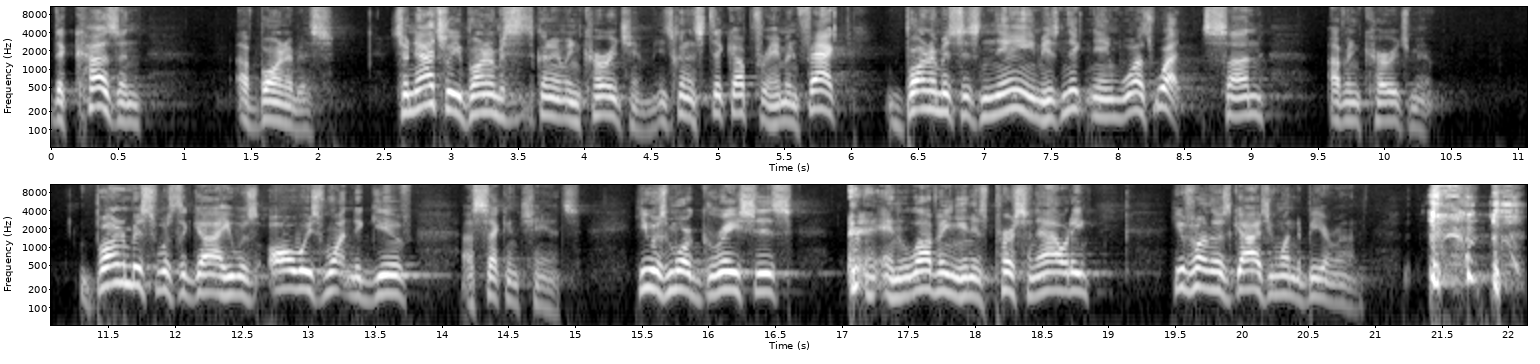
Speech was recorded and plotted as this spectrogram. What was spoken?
the cousin of Barnabas." So naturally, Barnabas is going to encourage him. He's going to stick up for him. In fact, Barnabas' name, his nickname was what? Son of encouragement. Barnabas was the guy who was always wanting to give a second chance. He was more gracious and loving in his personality. He was one of those guys you wanted to be around.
